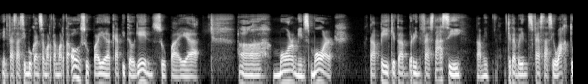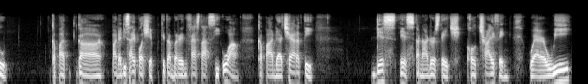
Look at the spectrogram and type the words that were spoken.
Investasi bukan semerta-merta, oh supaya capital gain, supaya uh, more means more. Tapi kita berinvestasi kami kita berinvestasi waktu kepada uh, pada discipleship, kita berinvestasi uang kepada charity. This is another stage called thriving, where we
